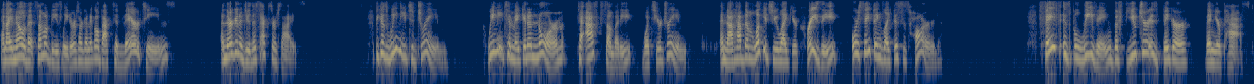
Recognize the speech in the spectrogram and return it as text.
And I know that some of these leaders are going to go back to their teams and they're going to do this exercise because we need to dream. We need to make it a norm to ask somebody, What's your dream? and not have them look at you like you're crazy or say things like, This is hard. Faith is believing the future is bigger than your past.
